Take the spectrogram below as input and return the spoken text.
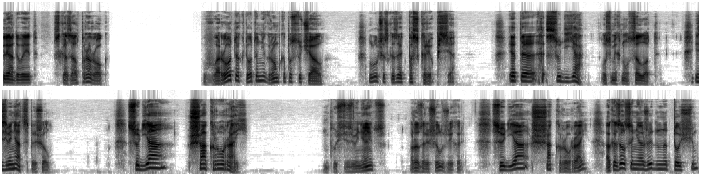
глядывает, — сказал пророк. В ворота кто-то негромко постучал. Лучше сказать, поскребся. — Это судья, — усмехнулся Лот. — Извиняться пришел. — Судья Шакрурай. — Пусть извиняется, — разрешил Жихарь. Судья Шакрурай оказался неожиданно тощим,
